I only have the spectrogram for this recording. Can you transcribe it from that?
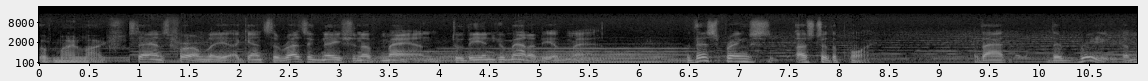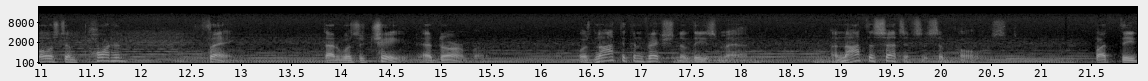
of my life. Stands firmly against the resignation of man to the inhumanity of man. This brings us to the point that the really the most important thing that was achieved at Nuremberg was not the conviction of these men, and not the sentences imposed, but the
